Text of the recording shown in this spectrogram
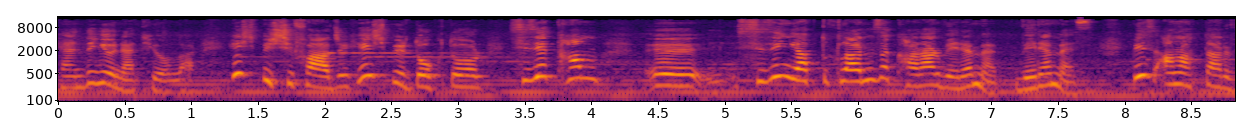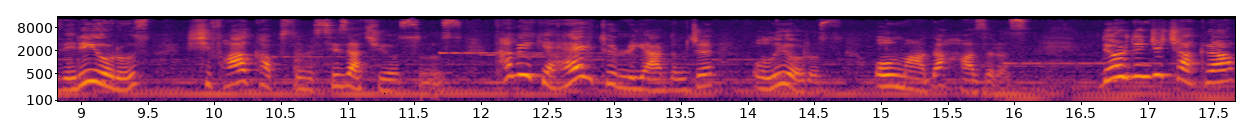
kendi yönetiyorlar. Hiçbir şifacı, hiçbir doktor size tam e, sizin yaptıklarınıza karar veremez, veremez. Biz anahtar veriyoruz, şifa kapısını siz açıyorsunuz. Tabii ki her türlü yardımcı oluyoruz, olmaya da hazırız. Dördüncü çakra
